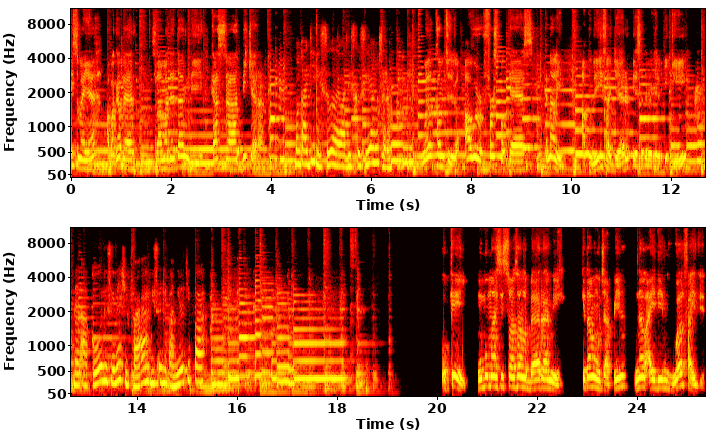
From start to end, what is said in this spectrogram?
Hai semuanya, apa kabar? Selamat datang di Kasra Bicara. Mengkaji isu lewat diskusi yang seru. Welcome to the, our first podcast. Kenalin, aku Didi Fajar, biasa dipanggil Iki. Dan aku di sini Syifa, bisa dipanggil Cipa. Oke, mumpung masih suasana lebaran nih, kita mengucapin Nal Aidin Wal Faidin.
